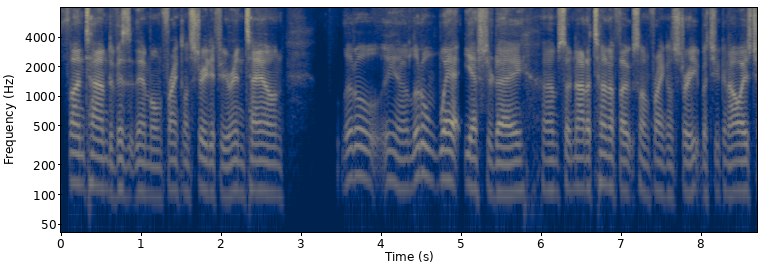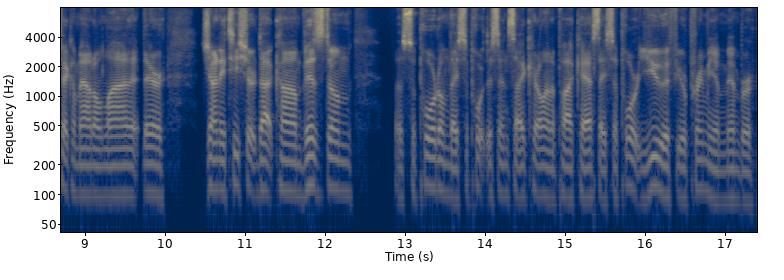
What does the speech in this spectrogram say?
fun time to visit them on Franklin Street if you're in town. Little, you know, little wet yesterday, um, so not a ton of folks on Franklin Street, but you can always check them out online at their johnnytshirt.com. Visit them, uh, support them. They support this Inside Carolina podcast. They support you if you're a premium member.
